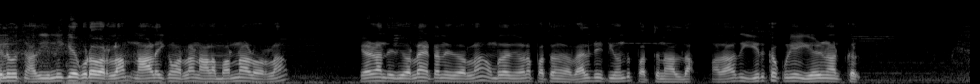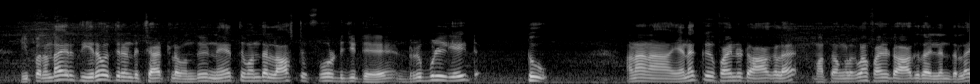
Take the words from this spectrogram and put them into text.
எழுபத்தி அது இன்றைக்கே கூட வரலாம். நாளைக்கும் வரலாம். நாளை மறுநாள் வரலாம். ஏழாம் தேதி வரலாம் எட்டாம் தேதி வரலாம் ஒன்பதாம் தேதி வரலாம் பத்தாம் தேதி வேலிடிட்டி வந்து பத்து நாள் தான். அதாவது இருக்கக்கூடிய ஏழு நாட்கள். இப்போ ரெண்டாயிரத்தி இருபத்தி ரெண்டு சேட்டில் வந்து நேற்று வந்த last four digit triple eight two ஆனால் நான் எனக்கு ஃபைண்ட் அவுட் ஆகலை. மற்றவங்களுக்குலாம் ஃபைண்ட் அவுட் ஆகுதா இல்லைன்னு தெரில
